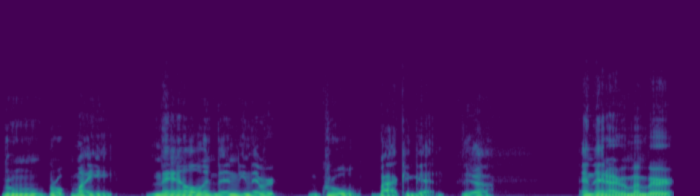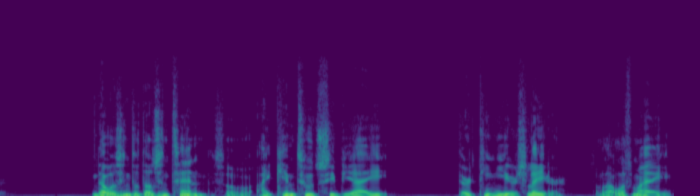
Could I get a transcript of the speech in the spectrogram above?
boom, broke my nail, and then it never grew back again. Yeah. And then I remember that was in 2010. So I came to CPI 13 years later. So that was my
